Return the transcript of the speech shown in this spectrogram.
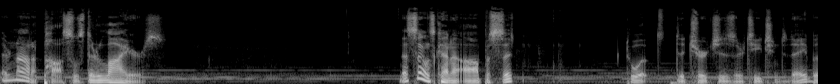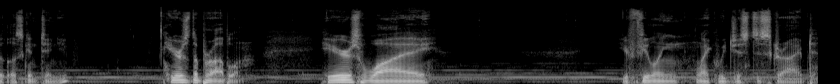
They're not apostles, they're liars. That sounds kind of opposite to what the churches are teaching today, but let's continue. Here's the problem. Here's why you're feeling like we just described.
